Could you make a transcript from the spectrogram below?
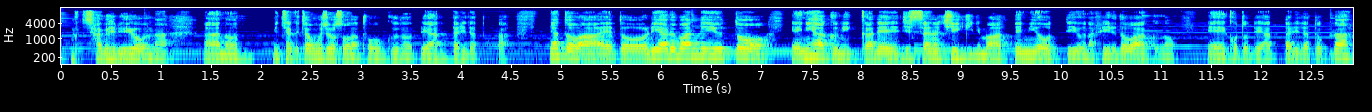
喋るようなあのめちゃくちゃ面白そうなトークのであったりだとか。であとは、えっとリアル版で言うとえー2泊3日で実際の地域に回ってみようっていうようなフィールドワークの、えーことであったりだとか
